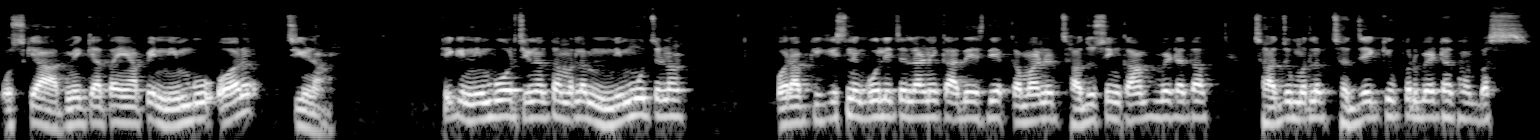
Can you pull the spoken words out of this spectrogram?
उसके हाथ में क्या था? यहाँ पे नींबू और चीना। ठीक है, नींबू और चीना था मतलब नींबू चना। और आपकी किसने गोली चलाने का आदेश दिया? कमांडर छाजू सिंह कहाँ पर बैठा था? छाजू मतलब छज्जे के ऊपर बैठा था, बस।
